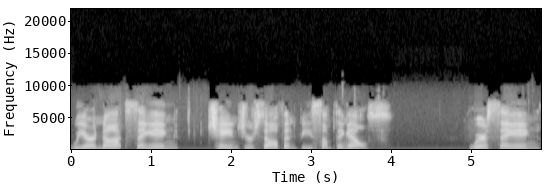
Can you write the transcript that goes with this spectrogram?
we are not saying change yourself and be something else. We're saying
